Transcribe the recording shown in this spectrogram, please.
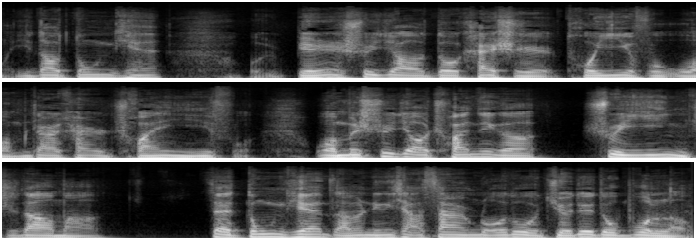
了。一到冬天，别人睡觉都开始脱衣服，我们这儿开始穿衣服。我们睡觉穿那个睡衣，你知道吗？在冬天，咱们零下三十多度，绝对都不冷。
